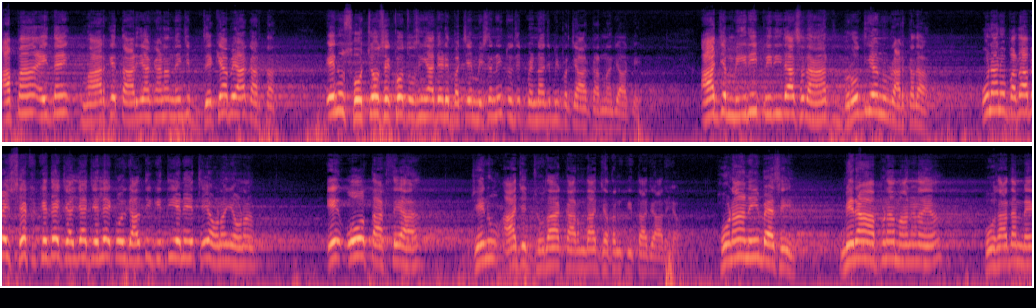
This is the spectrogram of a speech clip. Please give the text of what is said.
ਆਪਾਂ ਇਦਾਂ ਹੀ ਮਾਰ ਕੇ ਤਾੜੀਆਂ ਕਹਿਣਾ ਨਹੀਂ ਜੀ, ਦੇਖਿਆ ਵਿਆਹ ਕਰਤਾ। ਇਹਨੂੰ ਸੋਚੋ, ਸਿੱਖੋ, ਤੁਸੀਂ ਆ ਜਿਹੜੇ ਬੱਚੇ ਮਿਸ਼ਨ ਨਹੀਂ, ਤੁਸੀਂ ਪਿੰਡਾਂ 'ਚ ਵੀ ਪ੍ਰਚਾਰ ਕਰਨਾ ਜਾ ਕੇ। ਅੱਜ ਮੀਰੀ ਪੀਰੀ ਦਾ ਸਿਧਾਂਤ ਵਿਰੋਧੀਆਂ ਨੂੰ ਰੜਕਦਾ। ਉਹਨਾਂ ਨੂੰ ਪਤਾ ਵੀ ਸਿੱਖ ਕਿਤੇ ਚੱਲ ਜਾ, ਜਿਹਲੇ ਕੋਈ ਗਲਤੀ ਕੀਤੀ, ਇਹਨੇ ਇੱਥੇ ਆਉਣਾ ਹੀ ਆਉਣਾ। ਇਹ ਉਹ ਤਾਕਤ ਆ, ਜਿਹਨੂੰ ਅੱਜ ਜੁਦਾ ਕਰਨ ਦਾ ਯਤਨ ਕੀਤਾ ਜਾ ਰਿਹਾ। ਹੋਣਾ ਨਹੀਂ ਵੈਸੇ। ਮੇਰਾ ਆਪਣਾ ਮੰਨਣਾ ਆ, ਹੋ ਸਕਦਾ ਮੈਂ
